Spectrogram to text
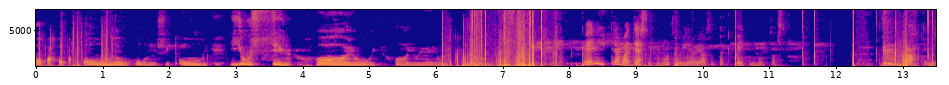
Opa, opa. Oh, holy shit. Holy. Jusine. Aj, oj. Aj, oj, aj, oj. Meni treba 10 minuta video, ja sam tak 5 minuta. Brate mi.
